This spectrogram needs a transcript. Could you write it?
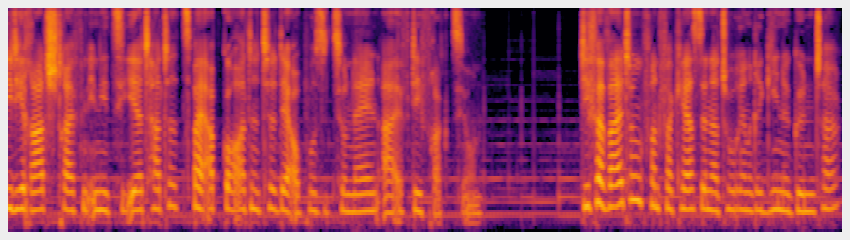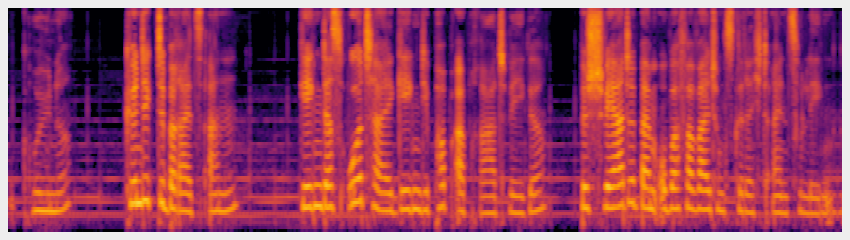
die die Radstreifen initiiert hatte, zwei Abgeordnete der oppositionellen AfD-Fraktion. Die Verwaltung von Verkehrssenatorin Regine Günther, Grüne, kündigte bereits an, gegen das Urteil gegen die Pop-up-Radwege Beschwerde beim Oberverwaltungsgericht einzulegen.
